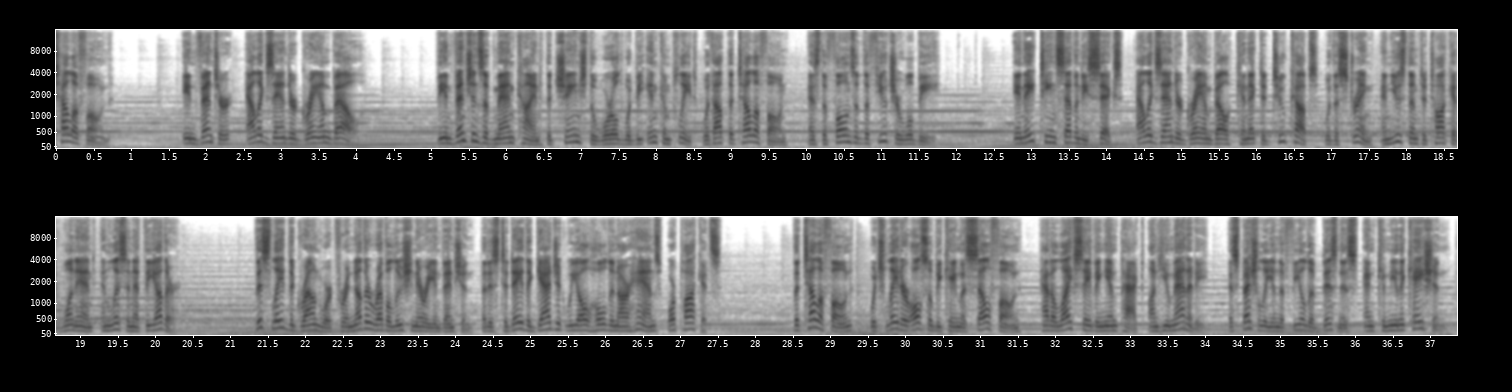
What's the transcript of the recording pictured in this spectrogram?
Telephone. Inventor Alexander Graham Bell. The inventions of mankind that changed the world would be incomplete without the telephone, as the phones of the future will be. In 1876, Alexander Graham Bell connected two cups with a string and used them to talk at one end and listen at the other. This laid the groundwork for another revolutionary invention that is today the gadget we all hold in our hands or pockets. The telephone, which later also became a cell phone, had a life saving impact on humanity, especially in the field of business and communication.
